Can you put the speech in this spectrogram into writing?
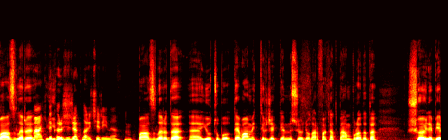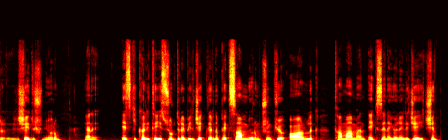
Bazıları belki de karışacaklar içeriğine. Bazıları da e, YouTube'u devam ettireceklerini söylüyorlar. Fakat ben burada da şöyle bir şey düşünüyorum. Yani eski kaliteyi sürdürebileceklerini pek sanmıyorum. Çünkü ağırlık tamamen eksene yöneleceği için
